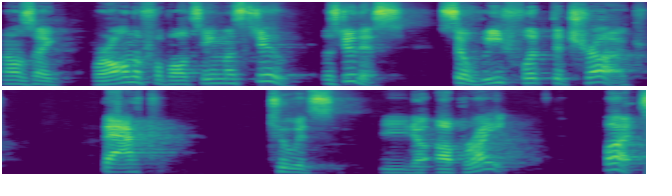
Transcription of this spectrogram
And I was like, we're all on the football team. Let's do, let's do this. So we flipped the truck back to its, you know, upright. But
